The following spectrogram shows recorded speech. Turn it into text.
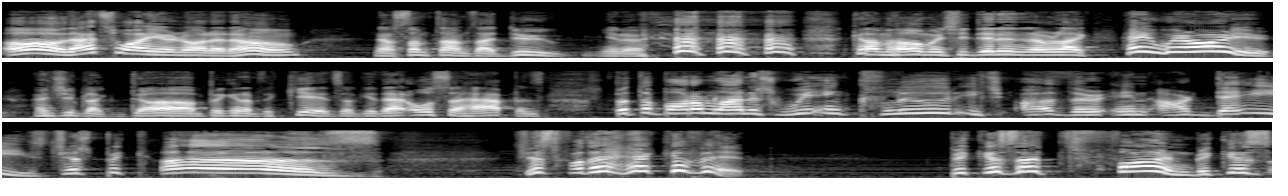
Oh, that's why you're not at home. Now, sometimes I do, you know, come home and she didn't, and I'm like, hey, where are you? And she'd be like, duh, I'm picking up the kids. Okay, that also happens. But the bottom line is we include each other in our days just because, just for the heck of it. Because that's fun, because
